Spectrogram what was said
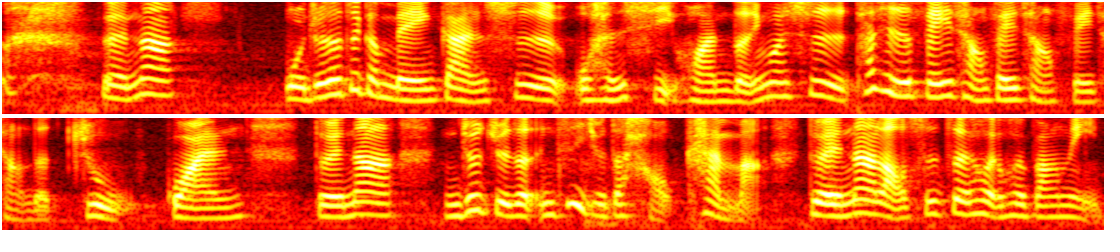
对，那。我觉得这个美感是我很喜欢的，因为是它其实非常非常非常的主观，对，那你就觉得你自己觉得好看嘛，对，那老师最后也会帮你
